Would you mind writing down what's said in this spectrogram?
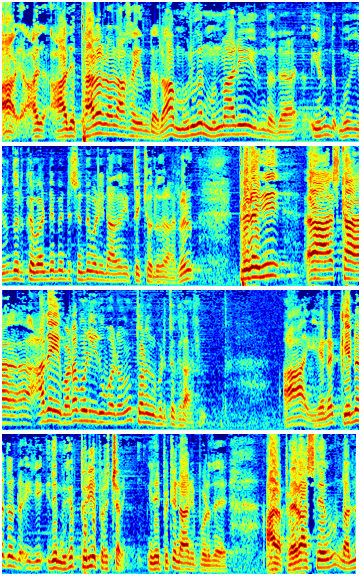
அது- அது பேரலாக இருந்ததா? முருகன் முன்னாலே இருந்ததா? இருந்து மு- இருந்திருக்க வேண்டும் என்று சிந்துவெளி நாகரிகத்தை சொல்லுகிறார்கள். பிறகு அதை வடமொழி இதுவோடவும் தொடர்புபடுத்துகிறார்கள். ஆ எனக்கு என்ன தோன்ற இது இது மிகப்பெரிய பிரச்சனை. இதை பற்றி நான் இப்பொழுது பேராசிரியரும் நல்ல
